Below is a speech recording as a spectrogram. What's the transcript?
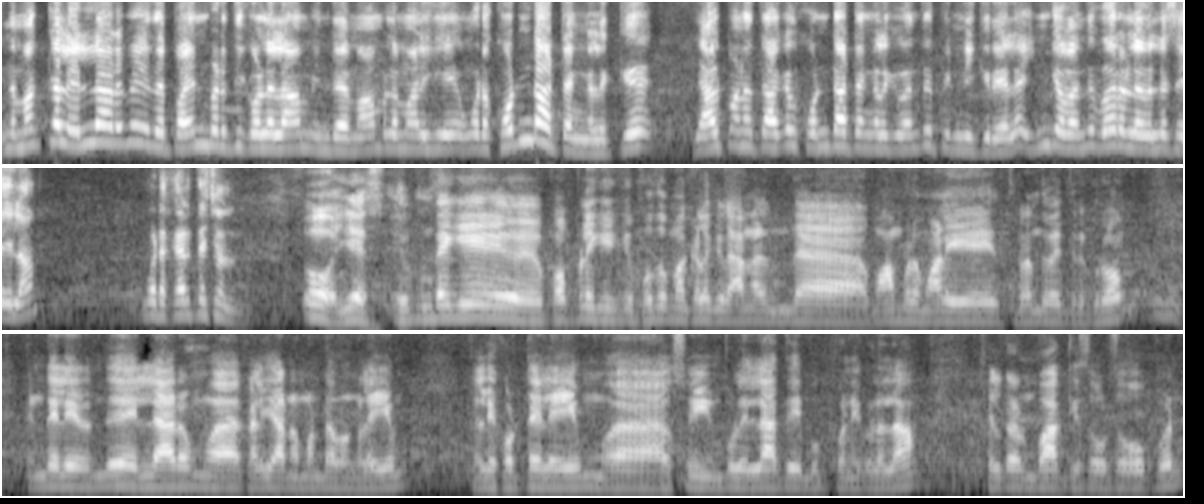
இந்த மக்கள் எல்லாருமே இதை பயன்படுத்தி கொள்ளலாம் இந்த மாம்பழ மாளிகையை. உங்களோட கொண்டாட்டங்களுக்கு யாழ்ப்பாணத்தாக்கள் கொண்டாட்டங்களுக்கு வந்து பின்னிக்கிறேல இங்கே வந்து வேறு லெவலில் செய்யலாம். உங்களோட கருத்தை சொல்லுங்கள் ஓ எஸ் இன்றைக்கு பப்ளிக்கு பொதுமக்களுக்கு நாங்கள் இந்த மாம்பழ மாலையை திறந்து வைத்திருக்கிறோம். இன்றையிலிருந்து எல்லாரும் கல்யாண மண்டபங்களையும் நல்ல ஹோட்டலையும் ஸ்விம்மிங் பூல் எல்லாத்தையும் புக் பண்ணிக்கொள்ளலாம் children park is also open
